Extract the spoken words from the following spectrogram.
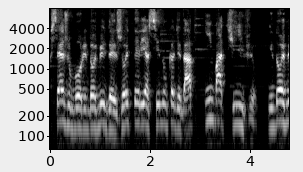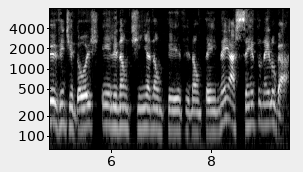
que Sérgio Moro, em 2018, teria sido um candidato imbatível. Em 2022, ele não tinha, não teve, não tem nem assento nem lugar.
